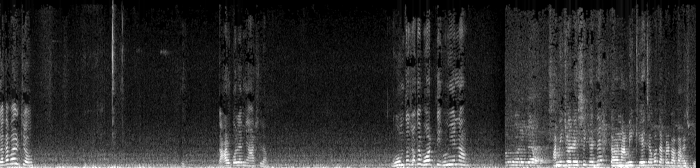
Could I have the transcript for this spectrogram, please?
কথা বলছো? কার কোলে আমি আসলাম? ঘুম তো চোখে ভর্তি, ঘুমিয়ে নাও। আমি চলে এসেছি খেতে, কারণ আমি খেয়ে যাব, তারপর বাবা আসবে।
